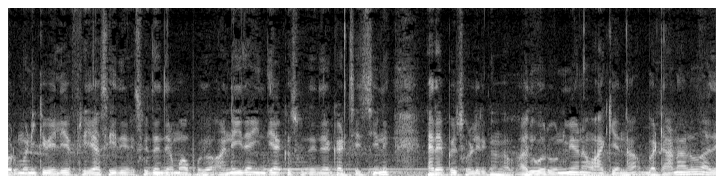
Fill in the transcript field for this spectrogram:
ஒரு மணிக்கு வெளியே ஃப்ரீயாக செய்து சுதந்திரமாக போதும் அன்றைக்கி தான் இந்தியாவுக்கு சுதந்திரம் கிடச்சிச்சின்னு நிறைய பேர் சொல்லியிருக்காங்க. அது ஒரு உண்மையான வாக்கியம் தான் பட் ஆனாலும் அது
